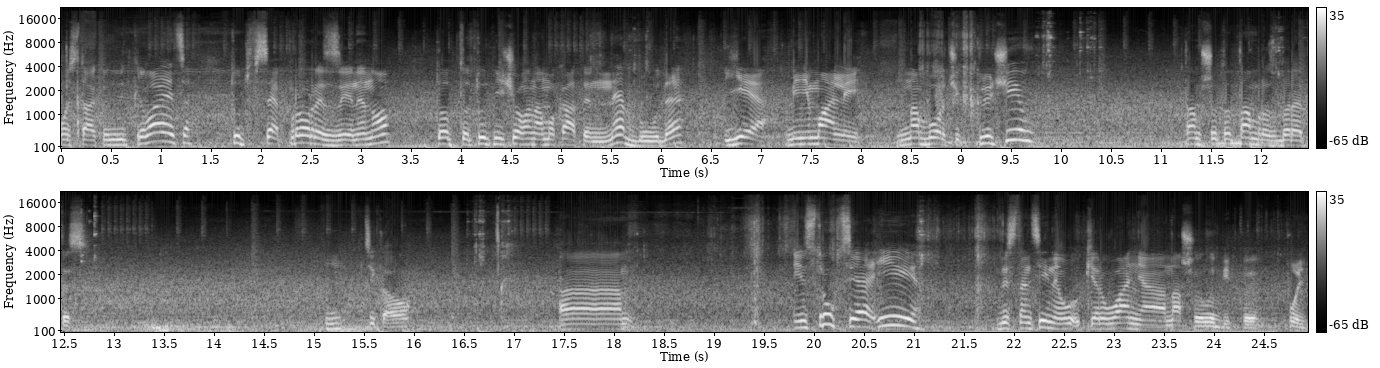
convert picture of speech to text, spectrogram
Ось так він відкривається. Тут все прорезинено, тобто тут нічого намокати не буде. Є мінімальний наборчик ключів. Там що-то там розберетесь. Цікаво. А, інструкція і дистанційне керування нашою лебідкою. Пульт.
